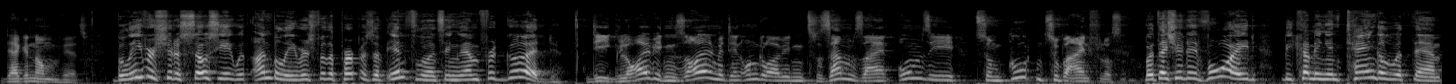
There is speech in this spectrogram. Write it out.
der genommen wird. Believers should associate with unbelievers for the purpose of influencing them for good. Die Gläubigen sollen mit den Ungläubigen zusammen sein, um sie zum Guten zu beeinflussen. But they should avoid becoming entangled with them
